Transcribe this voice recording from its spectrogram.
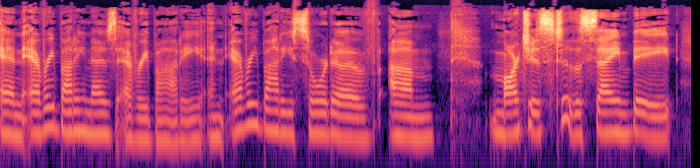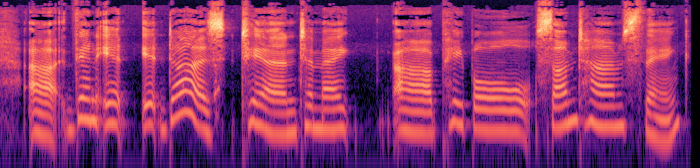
and everybody knows everybody. And everybody sort of um, marches to the same beat, uh, then it it does tend to make uh, people sometimes think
